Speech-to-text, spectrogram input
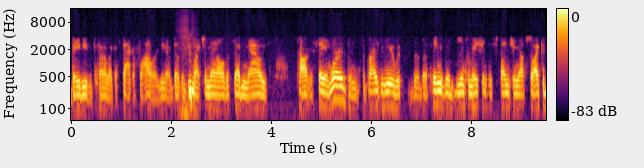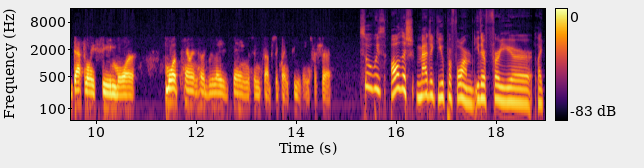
baby that's kind of like a sack of flour you know doesn't do much and then all of a sudden now he's talk, saying words and surprising you with the, the things that the information he's sponging up. So I could definitely see more more parenthood related things in subsequent seasons for sure. So with all the sh- magic you performed, either for your like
